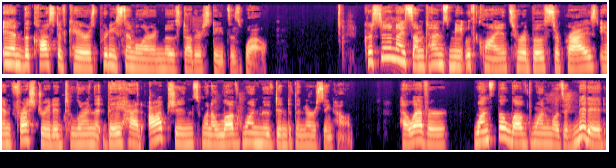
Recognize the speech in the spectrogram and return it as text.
and the cost of care is pretty similar in most other states as well. Kristin and I sometimes meet with clients who are both surprised and frustrated to learn that they had options when a loved one moved into the nursing home. However, once the loved one was admitted,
